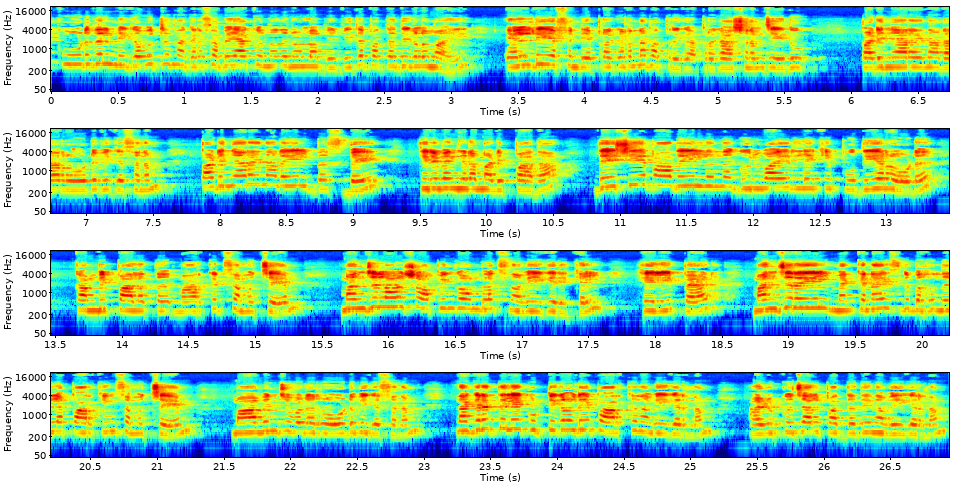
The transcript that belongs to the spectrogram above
കൂടുതൽ മികവുറ്റ നഗരസഭയാക്കുന്നതിനുള്ള വിവിധ പദ്ധതികളുമായി എൽ ഡി എഫിന്റെ പ്രകടന പത്രിക പ്രകാശനം ചെയ്തു. പടിഞ്ഞാറേനട റോഡ് വികസനം പടിഞ്ഞാറേനടയിൽ ബസ് ബേ തിരുവെങ്കിടം അടിപ്പാത ദേശീയപാതയിൽ നിന്ന് ഗുരുവായൂരിലേക്ക് പുതിയ റോഡ് കമ്പിപ്പാലത്ത് മാർക്കറ്റ് സമുച്ചയം മഞ്ജുലാൽ ഷോപ്പിംഗ് കോംപ്ലക്സ് നവീകരിക്കൽ ഹെലിപാഡ് മഞ്ചിറയിൽ മെക്കനൈസ്ഡ് ബഹുനില പാർക്കിംഗ് സമുച്ചയം മാവിൻചുവട് റോഡ് വികസനം നഗരത്തിലെ കുട്ടികളുടെ പാർക്ക് നവീകരണം അഴുക്കുചാൽ പദ്ധതി നവീകരണം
